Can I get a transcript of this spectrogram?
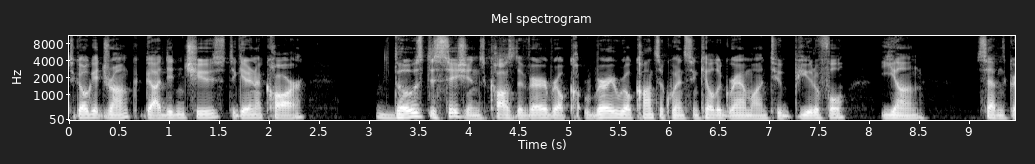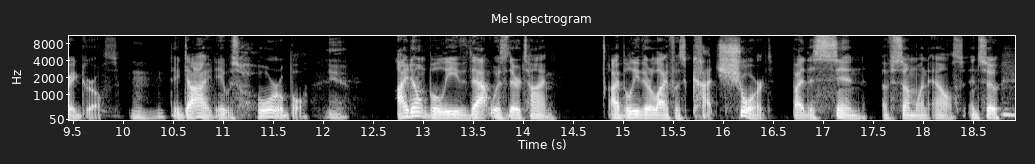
to go get drunk. God didn't choose to get in a car. Those decisions caused a very real, very real consequence and killed a grandma and two beautiful young seventh grade girls. Mm-hmm. They died. It was horrible. Yeah. I don't believe that was their time. I believe their life was cut short by the sin of someone else. And so mm.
